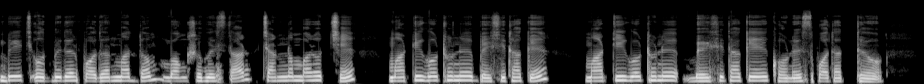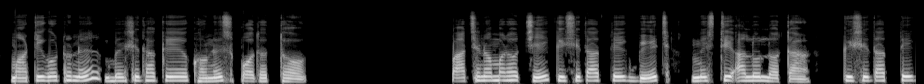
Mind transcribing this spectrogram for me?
বীজ উদ্ভিদের প্রধান মাধ্যম, বংশবিস্তার। চার নম্বর হচ্ছে মাটি গঠনে বেশি থাকে। মাটি গঠনে বেশি থাকে খনিজ পদার্থ। মাটি গঠনে বেশি থাকে খনিজ পদার্থ। পাঁচ নম্বর হচ্ছে কৃষিতাত্ত্বিক বীজ, মিষ্টি আলু লতা। কৃষিতাত্ত্বিক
